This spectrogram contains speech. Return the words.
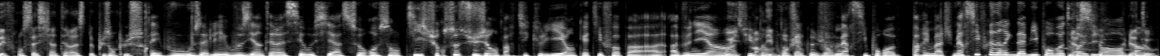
les Français s'y intéressent de plus en plus. Et vous, vous allez vous y intéresser aussi à ce ressenti sur ce sujet en particulier, enquête IFOP à, à venir, hein, à suivre dans, quelques jours. Merci pour euh, Paris Match. Merci Frédéric Dabi pour votre Merci, à bientôt.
